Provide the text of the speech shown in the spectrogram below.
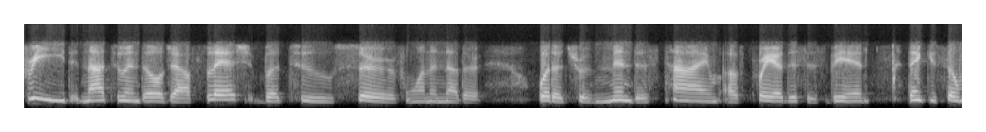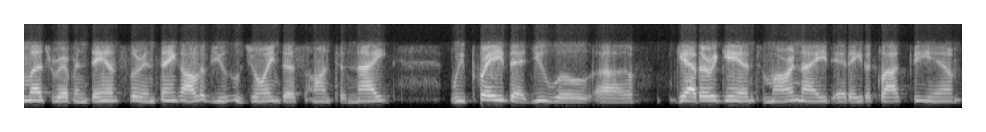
freed not to indulge our flesh, but to serve one another. What a tremendous time of prayer this has been. Thank you so much, Reverend Dantzler, and thank all of you who joined us on tonight. We pray that you will uh, gather again tomorrow night at 8 o'clock p.m.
